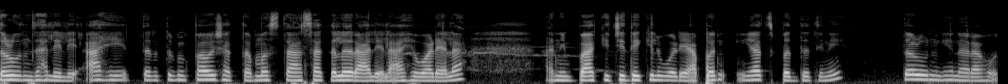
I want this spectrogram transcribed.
तळून झालेली आहे. तर तुम्ही पाहू शकता मस्त असा कलर आलेला आहे वड्याला. आणि बाकीचे देखील वडे आपण याच पद्धतीने तळून घेणार आहोत.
